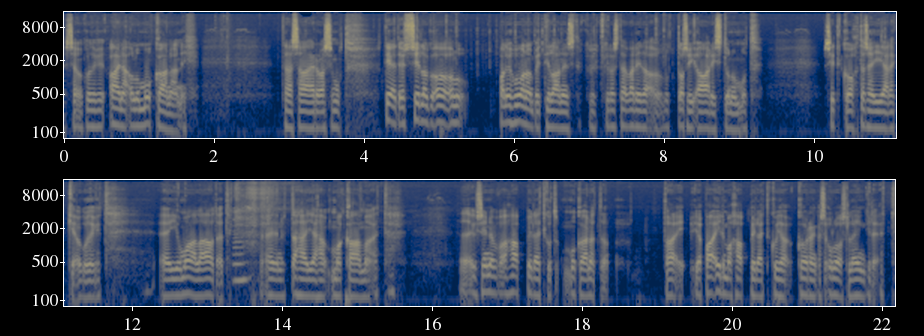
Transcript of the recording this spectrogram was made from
Se on kuitenkin aina ollut mukana, niin tämä sairaus. Mutta tietysti silloin, kun on ollut paljon huonompi tilanne, niin kyllä sitä välillä on ollut tosi ahdistunut, mutta sitten kohta sen jälkeen on kuitenkin, että ei jumalauta, että mm. ei nyt tähän jää makaamaan, että Eikö sinne vaan happiletkut mukana tai jopa ilman happiletkuja koiran kanssa ulos lenkille, että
